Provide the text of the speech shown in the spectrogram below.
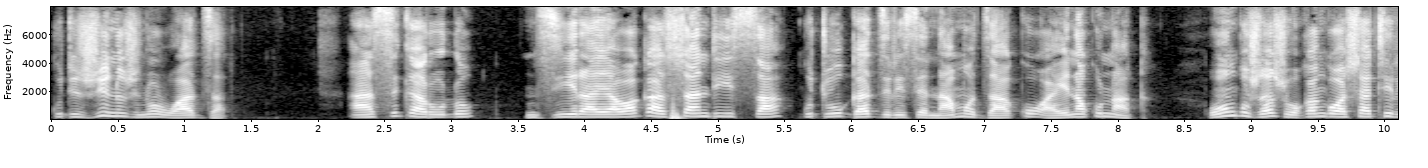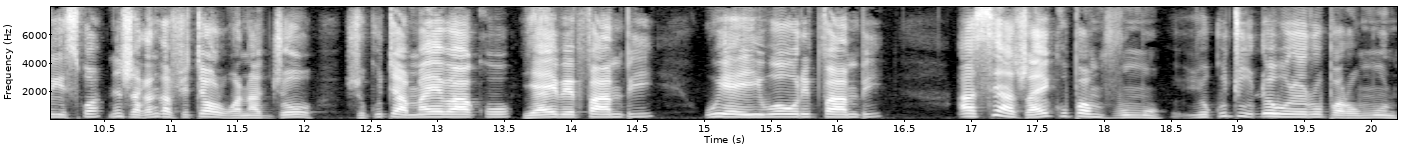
kuti zvinhu zvinorwadza. Asi karudo nzira yawakashandisa kuti ugadzirise nhamo dzako haina kunaka. Hongu zvazvo wakanga washatiriswa nezvakanga zvitaurwa najoe zvekuti amai vako yaive pfambi uye iwe uri pfambi asi hazvaikupa mvumo yokuti udeure ropa romunhu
